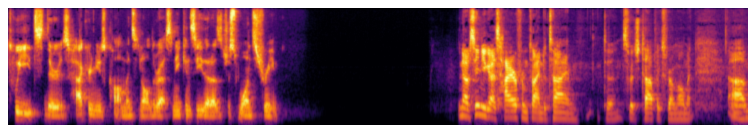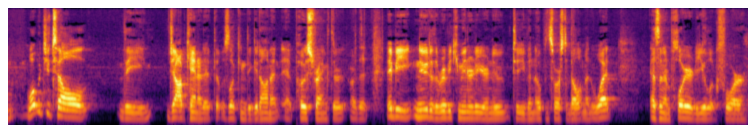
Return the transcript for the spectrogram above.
tweets. There's Hacker News comments and all the rest, and you can see that as just one stream. You know, I've seen you guys hire from time to time to switch topics for a moment. Um, what would you tell the job candidate that was looking to get on it at PostRank or, or that maybe new to the Ruby community or new to even open source development? What, as an employer, do you look for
